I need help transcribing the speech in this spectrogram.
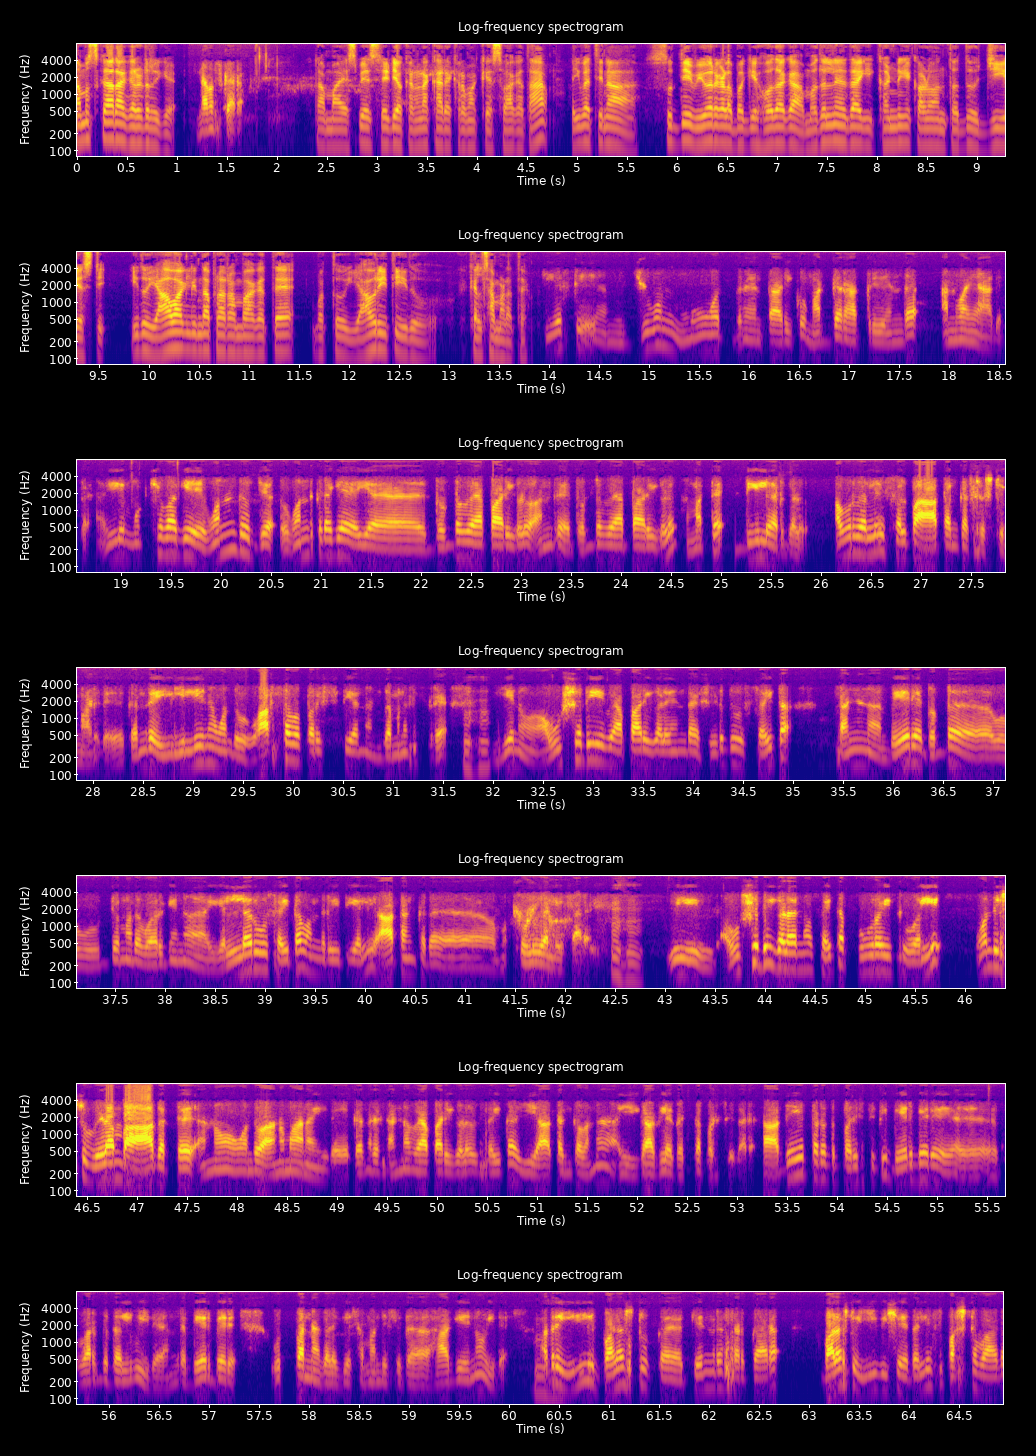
ನಮಸ್ಕಾರ ಗರಡರಿಗೆ. ನಮಸ್ಕಾರ. ನಮ್ಮ S B S radio Kannada ಕಾರ್ಯಕ್ರಮಕ್ಕೆ ಸ್ವಾಗತ. ಇವತ್ತಿನ ಸುದ್ದಿ ವಿವರಗಳ ಬಗ್ಗೆ ಹೋದಾಗ ಮೊದಲನೇದಾಗಿ ಕಣ್ಣಿಗೆ ಕಾಣುವಂಥದ್ದು ಜಿ ಎಸ್ ಟಿ ಇದು ಯಾವಾಗ್ಲಿಂದ ಪ್ರಾರಂಭ ಆಗತ್ತೆ ಮತ್ತು ಯಾವ ರೀತಿ ಇದು ಕೆಲಸ ಮಾಡುತ್ತೆ? ಜಿ ಎಸ್ ಟಿ ಜೂನ್ ಮೂವತ್ತನೇ ತಾರೀಕು ಮಧ್ಯರಾತ್ರಿಯಿಂದ ಅನ್ವಯ ಆಗುತ್ತೆ. ಇಲ್ಲಿ ಮುಖ್ಯವಾಗಿ ಒಂದು ಜ ಒಂದ್ ಕಡೆಗೆ ದೊಡ್ಡ ವ್ಯಾಪಾರಿಗಳು ಅಂದ್ರೆ ದೊಡ್ಡ ವ್ಯಾಪಾರಿಗಳು ಮತ್ತೆ ಡೀಲರ್ಗಳು. ಅವರಲ್ಲಿ ಸ್ವಲ್ಪ ಆತಂಕ ಸೃಷ್ಟಿ ಮಾಡಿದೆ. ಯಾಕಂದ್ರೆ ಇಲ್ಲಿನ ಒಂದು ವಾಸ್ತವ ಪರಿಸ್ಥಿತಿಯನ್ನ ಗಮನಿಸಿದ್ರೆ ಏನು ಔಷಧಿ ವ್ಯಾಪಾರಿಗಳಿಂದ ಹಿಡಿದು ಸಹಿತ ಸಣ್ಣ ಬೇರೆ ದೊಡ್ಡ ಉದ್ಯಮದ ವರ್ಗಿನ ಎಲ್ಲರೂ ಸಹಿತ ಒಂದು ರೀತಿಯಲ್ಲಿ ಆತಂಕದ ಸುಳಿಯಲ್ಲಿದ್ದಾರೆ. ಈ ಔಷಧಿಗಳನ್ನು ಸಹಿತ ಪೂರೈಸುವಲ್ಲಿ ಒಂದಿಷ್ಟು ವಿಳಂಬ ಆಗತ್ತೆ ಅನ್ನೋ ಒಂದು ಅನುಮಾನ ಇದೆ. ಯಾಕಂದ್ರೆ ಸಣ್ಣ ವ್ಯಾಪಾರಿಗಳು ಸಹಿತ ಈ ಆತಂಕವನ್ನ ಈಗಾಗಲೇ ವ್ಯಕ್ತಪಡಿಸಿದ್ದಾರೆ. ಅದೇ ತರದ ಪರಿಸ್ಥಿತಿ ಬೇರೆ ಬೇರೆ ವರ್ಗದಲ್ಲೂ ಇದೆ. ಅಂದ್ರೆ ಬೇರೆ ಬೇರೆ ಉತ್ಪನ್ನಗಳಿಗೆ ಸಂಬಂಧಿಸಿದ ಹಾಗೇನೂ ಇದೆ. ಆದ್ರೆ ಇಲ್ಲಿ ಬಹಳಷ್ಟು ಕೇಂದ್ರ ಸರ್ಕಾರ ಬಹಳಷ್ಟು ಈ ವಿಷಯದಲ್ಲಿ ಸ್ಪಷ್ಟವಾದ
